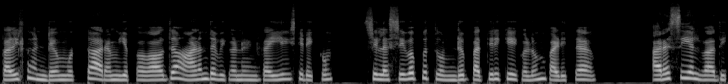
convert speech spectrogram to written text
கல்கண்டு முத்தாரம் எப்பவாவது ஆனந்த விகடனின் கையில் கிடைக்கும் சில சிவப்பு துண்டு பத்திரிகைகளும் படித்த அரசியல்வாதி.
